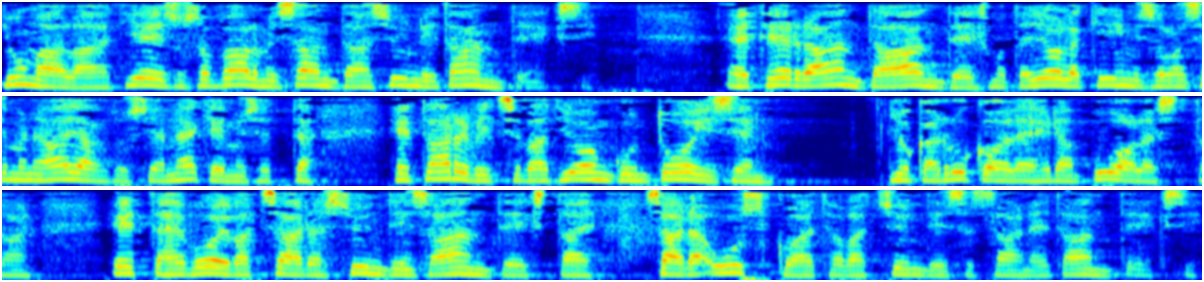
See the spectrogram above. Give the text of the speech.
Jumalaa, että Jeesus on valmis antaa synnit anteeksi että Herra antaa anteeksi, mutta joillakin ihmisillä on sellainen ajatus ja näkemys, että he tarvitsevat jonkun toisen, joka rukoilee heidän puolestaan, että he voivat saada syntinsä anteeksi tai saada uskoa, että he ovat syntinsä saaneet anteeksi.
